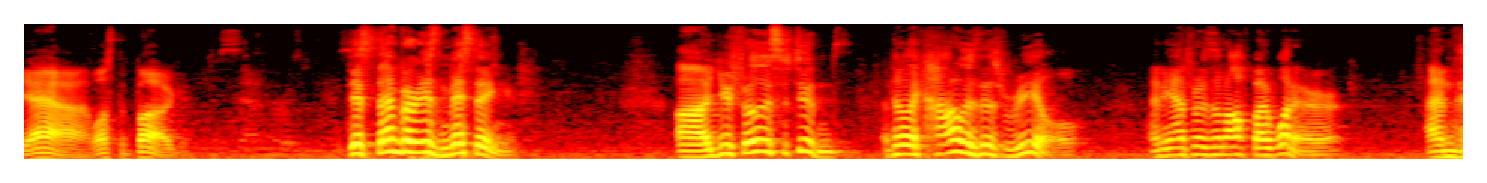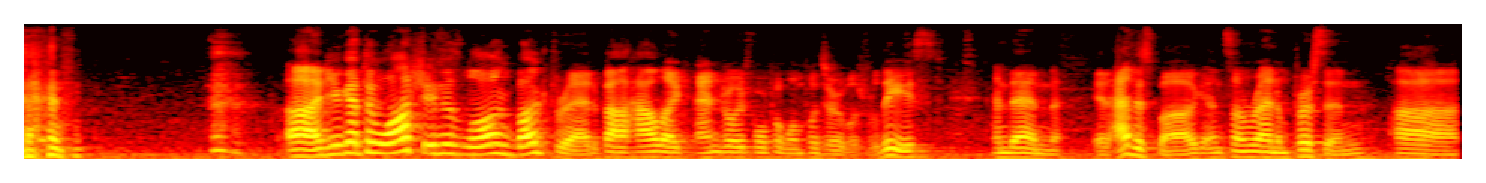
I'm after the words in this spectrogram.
Yeah, what's the bug? December is missing. Uh, you show this to students, and they're like, how is this real? And the answer is an off by one error. And then uh, and you get to watch in this long bug thread about how like Android 4.1.0 was released, and then it had this bug, and some random person uh,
